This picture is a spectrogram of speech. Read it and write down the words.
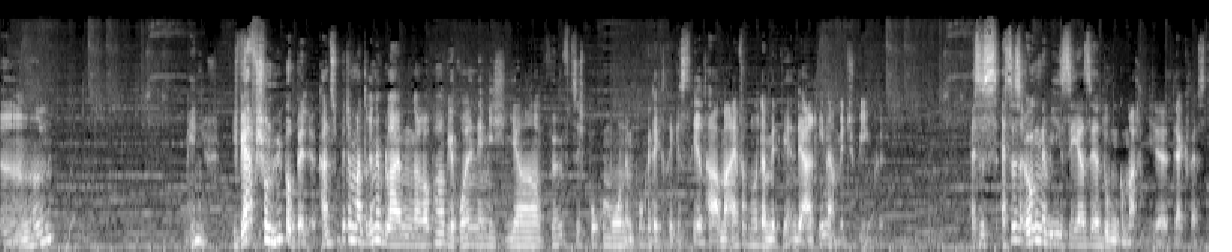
dann Mensch, ich werfe schon Hyperbälle. Kannst du bitte mal drinnen bleiben, Galoppa? Wir wollen nämlich hier 50 Pokémon im Pokédex registriert haben, einfach nur damit wir in der Arena mitspielen können. Es ist, es ist irgendwie sehr, sehr dumm gemacht, der Quest.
